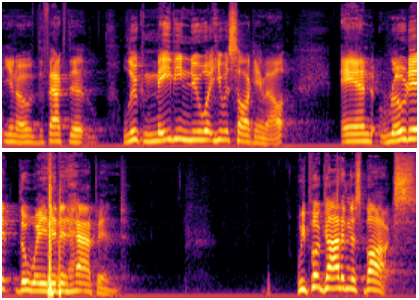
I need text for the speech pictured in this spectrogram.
you know, the fact that Luke maybe knew what he was talking about and wrote it the way that it happened. We put God in this box,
